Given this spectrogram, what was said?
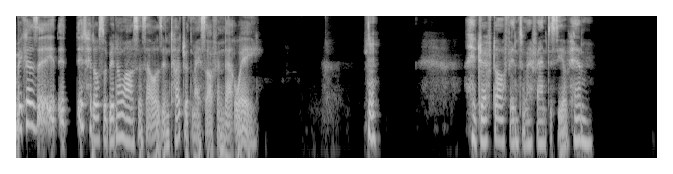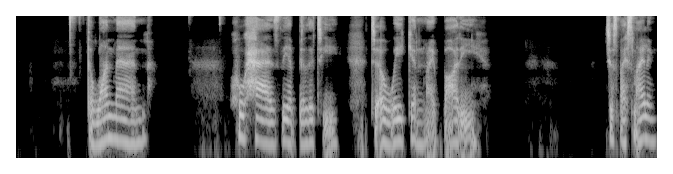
Because it, it, it had also been a while since I was in touch with myself in that way. I drift off into my fantasy of him. The one man who has the ability to awaken my body just by smiling.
